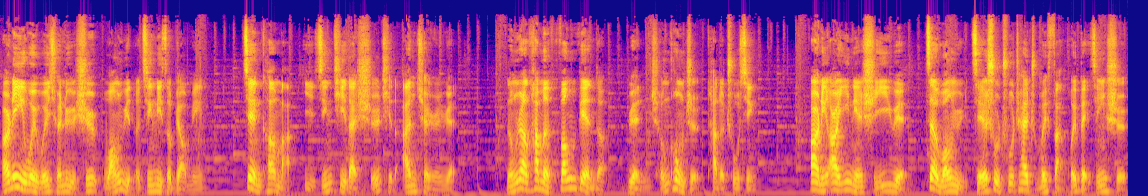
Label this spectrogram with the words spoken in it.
而另一位维权律师王宇的经历则表明，健康码已经替代实体的安全人员，能让他们方便的远程控制他的出行。二零二一年十一月，在王宇结束出差准备返回北京时，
